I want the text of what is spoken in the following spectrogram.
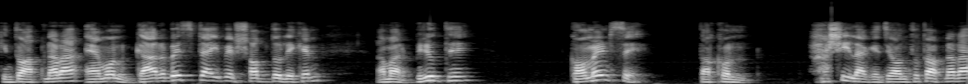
কিন্তু আপনারা এমন গার্বেজ টাইপের শব্দ লেখেন, আমার বিরুদ্ধে কমেন্টসে তখন হাসি লাগে যে অন্তত আপনারা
